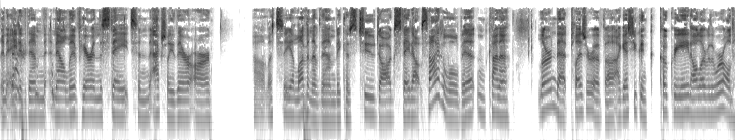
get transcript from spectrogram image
and eight of them now live here in the states and actually there are uh, let's see 11 of them because two dogs stayed outside a little bit and kind of learned that pleasure of, uh, I guess you can co-create all over the world.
